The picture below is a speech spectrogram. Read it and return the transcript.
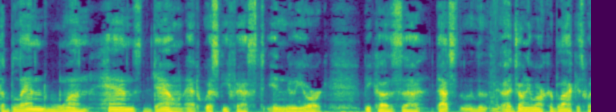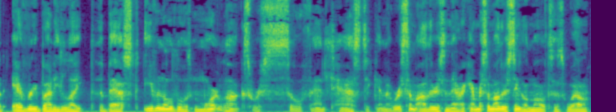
the blend won hands down at WhiskyFest in New York because uh, that's uh, Johnnie Walker Black is what everybody liked the best. Even though those Mortlachs were so fantastic, and there were some others in there. I can't remember some other single malts as well.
